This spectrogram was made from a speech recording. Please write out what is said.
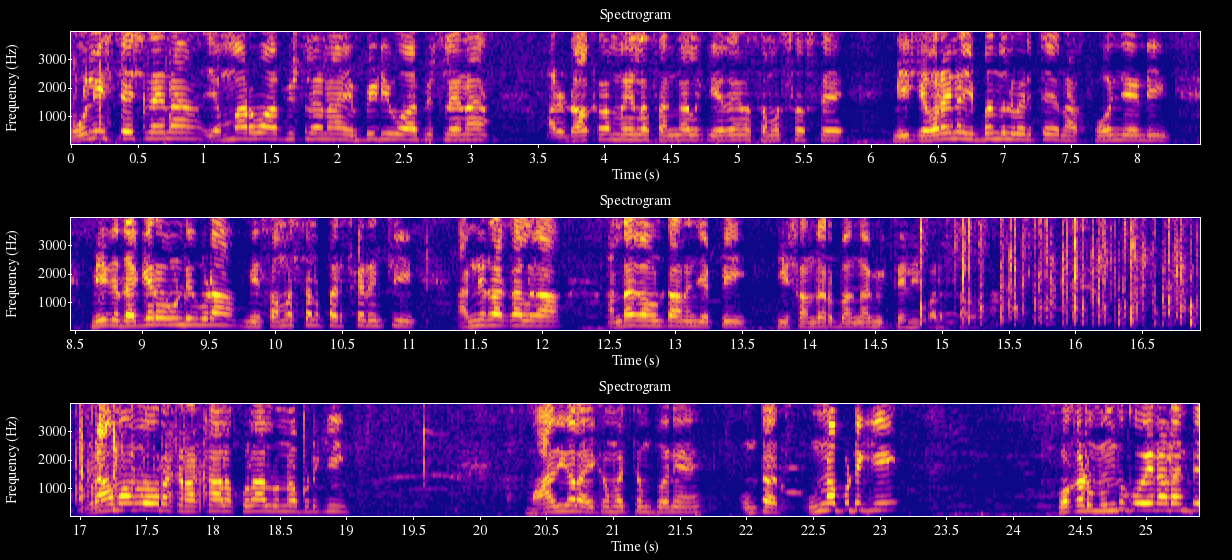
పోలీస్ స్టేషన్ అయినా ఎంఆర్ఓ ఆఫీసులైనా ఎంపీడీఓ ఆఫీసులైనా మరి డ్వాక్రా మహిళా సంఘాలకు ఏదైనా సమస్య వస్తే మీకు ఎవరైనా ఇబ్బందులు పెడితే నాకు ఫోన్ చేయండి. మీకు దగ్గర ఉండి కూడా మీ సమస్యలు పరిష్కరించి అన్ని రకాలుగా అండగా ఉంటానని చెప్పి ఈ సందర్భంగా మీకు తెలియపరుస్తా ఉన్నా. గ్రామంలో రకరకాల కులాలు ఉన్నప్పటికీ మాదిగల ఐకమత్యంతోనే ఉంటారు. ఉన్నప్పటికీ ఒకడు ముందుకు పోయినాడంటే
